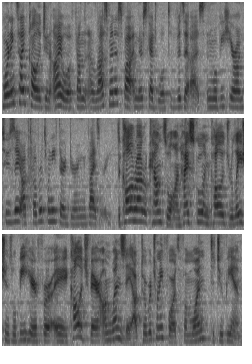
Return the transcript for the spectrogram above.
Morningside College in Iowa found a last minute spot in their schedule to visit us and will be here on Tuesday, October 23rd during advisory. The Colorado Council on High School and College Relations will be here for a college fair on Wednesday, October 24th from 1 to 2 p.m.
